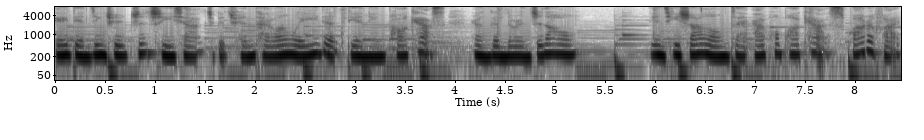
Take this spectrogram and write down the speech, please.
可以点进去支持一下这个全台湾唯一的电音 Podcast，让更多人知道哦。电器沙龙在 Apple Podcast、Spotify、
